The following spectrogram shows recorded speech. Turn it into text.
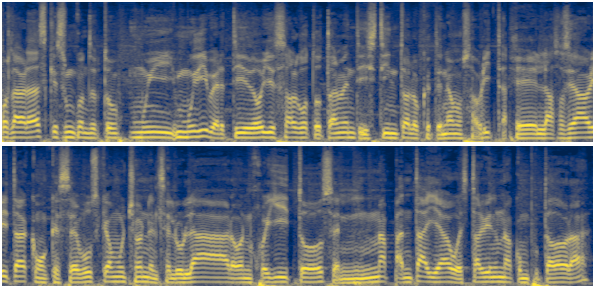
pues la verdad es que es un concepto muy, muy divertido y es algo totalmente distinto a lo que tenemos ahorita. Eh, la sociedad ahorita como que se busca mucho en el celular o en jueguitos, en una pantalla o estar viendo una computadora.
